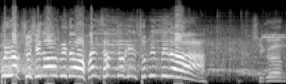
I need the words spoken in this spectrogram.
블럭 슛이 나옵니다. 환상적인 수비입니다. 지금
